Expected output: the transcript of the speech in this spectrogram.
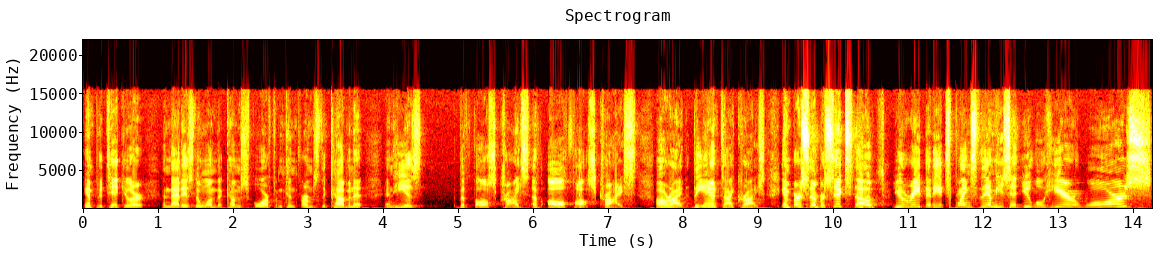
in particular, and that is the one that comes forth and confirms the covenant. And he is the false Christ of all false Christs. All right, the Antichrist. In verse number six, though, you read that he explains to them, he said, You will hear wars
